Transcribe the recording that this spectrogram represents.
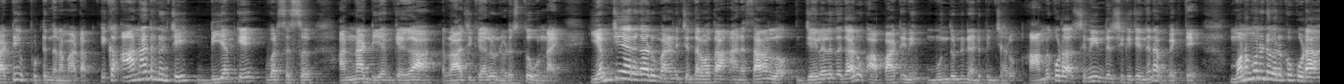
పార్టీ పుట్టిందన్నమాట. ఇక ఆనాటి నుంచి డిఎంకే వర్సెస్ అన్నా డిఎంకేగా రాజకీయాలు నడుస్తూ ఉన్నాయి. ఎంజీఆర్ గారు మరణించిన తర్వాత ఆయన స్థానంలో జయలలిత గారు ఆ పార్టీని ముందుండి నడిపించారు. ఆమె కూడా సినీ ఇండస్ట్రీకి చెందిన వ్యక్తే. మొన్నమొన్నటి వరకు కూడా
